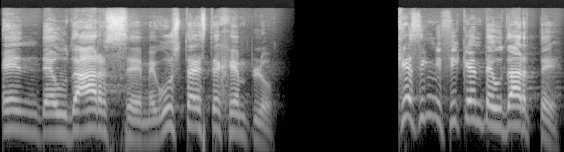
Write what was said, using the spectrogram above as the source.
Endeudarse. Me gusta este ejemplo. ¿Qué significa endeudarte?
